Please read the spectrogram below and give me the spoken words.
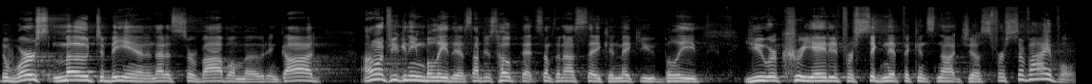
the worst mode to be in, and that is survival mode. And God, I don't know if you can even believe this. I just hope that something I say can make you believe you were created for significance, not just for survival.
